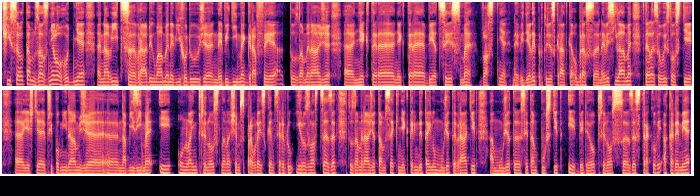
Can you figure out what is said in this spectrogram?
čísel tam zaznělo hodně, navíc v rádiu máme nevýhodu, že nevidíme grafy, to znamená, že některé, některé věci jsme vlastně neviděli, protože zkrátka obraz nevysíláme. V téhle souvislosti ještě připomínám, že nabízíme i online přenos na našem spravodajském serveru iRozhlas.cz. To znamená, že tam se k některým detailům můžete vrátit a můžete si tam pustit i video přenos ze Strakovy akademie.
